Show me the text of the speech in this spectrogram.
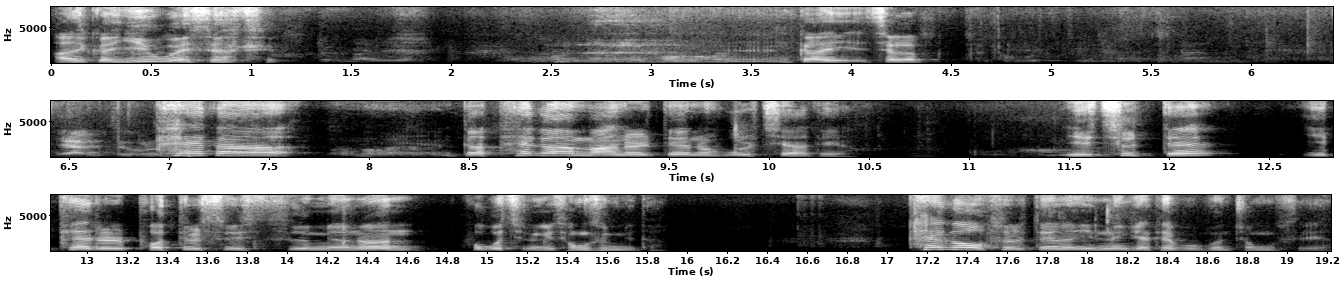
아니 그러니까 이유가 있어야 돼요. 그러니까 이- 제가 폐가 그러니까 폐가 많을 때는 호를 쳐야 돼요. 이 칠 때 이 폐를 버틸 수 있으면은 호구 치는 게 정수입니다. 폐가 없을 때는 있는 게 대부분 정수예요.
